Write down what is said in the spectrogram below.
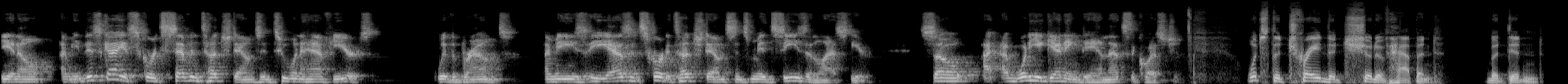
You know, I mean, this guy has scored seven touchdowns in two and a half years with the Browns. I mean, he's, he hasn't scored a touchdown since midseason last year. So, I, I, what are you getting, Dan? That's the question. What's the trade that should have happened but didn't?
